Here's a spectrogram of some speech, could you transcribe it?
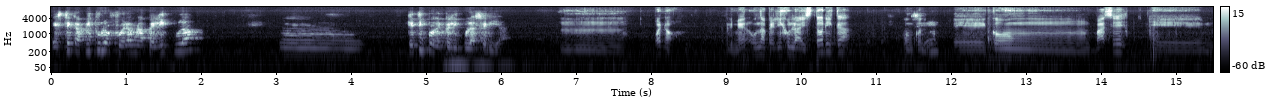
este capítulo fuera una película, mm, ¿qué tipo de película sería? Mm, bueno, primero, una película histórica con, eh, con, base, eh,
